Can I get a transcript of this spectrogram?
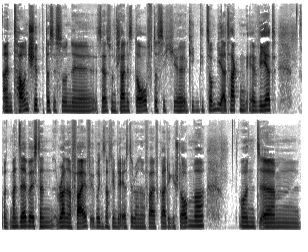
ein Township, das ist so eine, sehr so ein kleines Dorf, das sich äh, gegen die Zombie-Attacken erwehrt. Und man selber ist dann Runner 5, übrigens nachdem der erste Runner 5 gerade gestorben war. Und ähm,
